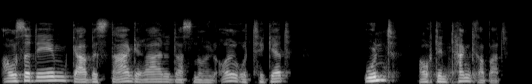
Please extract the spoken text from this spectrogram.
Außerdem gab es da gerade das 9-Euro-Ticket und auch den Tankrabatt.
